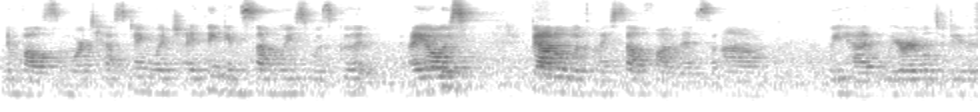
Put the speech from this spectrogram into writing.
it involved some more testing, which I think in some ways was good. I always battle with myself on this. Um, we had we were able to do the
